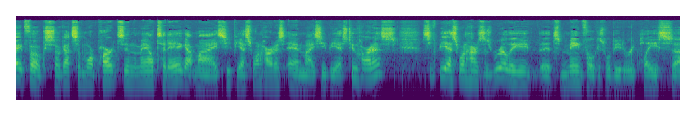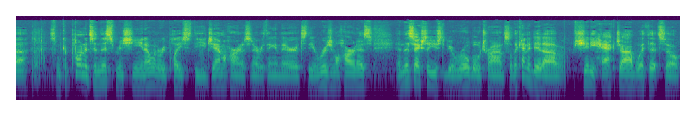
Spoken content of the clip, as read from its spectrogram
Alright folks, so got some more parts in the mail today. Got my CPS-1 harness and my CPS-2 harness. CPS-1 harness is really, its main focus will be to replace uh, some components in this machine. I want to replace the JAMMA harness and everything in there. It's the original harness, and this actually used to be a Robotron, so they kind of did a shitty hack job with it, so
